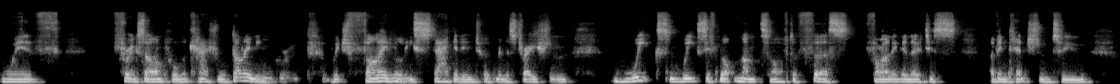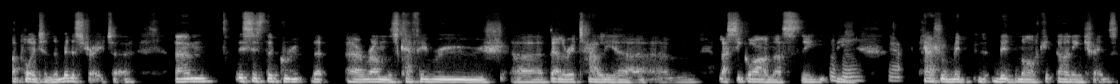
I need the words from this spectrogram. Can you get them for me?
with, for example, the casual dining group, which finally staggered into administration weeks and weeks, if not months, after first filing a notice of intention to appoint an administrator. Um, this is the group that uh, runs Cafe Rouge, uh, Bella Italia, um, Las Iguanas, the, mm-hmm. the yeah. casual mid market dining chains.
